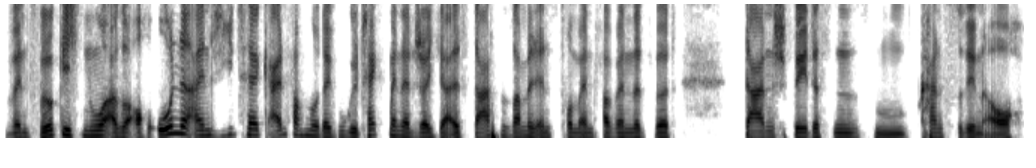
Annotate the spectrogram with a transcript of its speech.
wenn es wirklich nur, also auch ohne ein GTAG, einfach nur der Google Tag Manager hier als Datensammelinstrument verwendet wird, dann spätestens kannst du den auch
